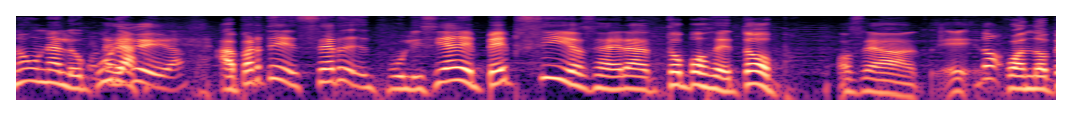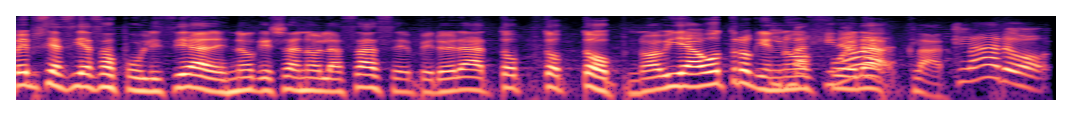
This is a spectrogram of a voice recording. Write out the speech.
No, una locura. una idea. Aparte de ser publicidad de Pepsi, o sea, era topos de top. O sea, eh, No. cuando Pepsi hacía esas publicidades, ¿no? Que ya no las hace, pero era top, top, top. No había otro que no fuera. Claro.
